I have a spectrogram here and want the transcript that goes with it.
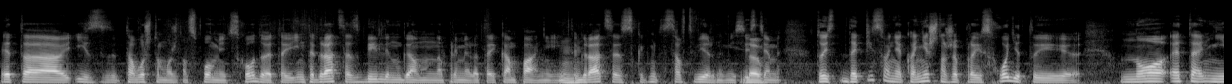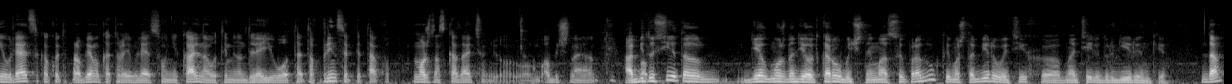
Это из того, что можно вспомнить сходу, это интеграция с биллингом, например, этой компании, интеграция с какими-то софтверными системами. То есть дописывание, конечно же, происходит, и, но это не является какой-то проблемой, которая является уникальной вот именно для IOT. Это, в принципе, так вот, можно сказать, обычная... А B2C это дел, можно делать коробочные массовые продукты и масштабировать их э, на те или другие рынки. Да?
